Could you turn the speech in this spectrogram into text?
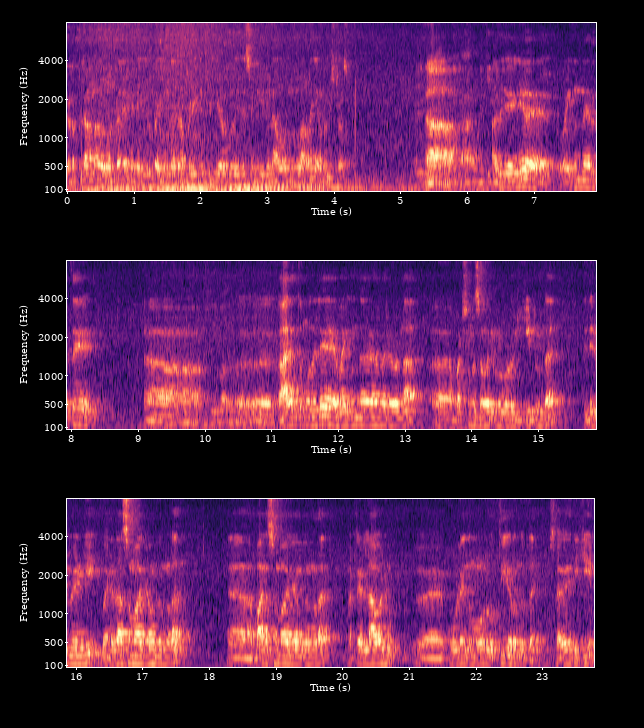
കിടപ്പിലാണ്. അതുകൊണ്ട് എങ്ങനെയെങ്കിലും വൈകുന്നേരം ആകുമ്പോഴേക്കും എത്തിച്ചേർന്ന് ഇത് സന്നിഹിതനാവുമെന്നുള്ളതാണ് ഞങ്ങളുടെ വിശ്വാസം. അത് കഴിഞ്ഞ് വൈകുന്നേരത്തെ കാലത്ത് മുതലേ വൈകുന്നേരം വരെയുള്ള ഭക്ഷണ സൗകര്യങ്ങൾ ഇവിടെ ഒരുക്കിയിട്ടുണ്ട്. ഇതിനു വേണ്ടി വനിതാ സമാജാംഗങ്ങൾ ബാലസമാജാംഗങ്ങൾ മറ്റെല്ലാവരും ആ, കൂടെ നമ്മോട് ഒത്തുചേർന്നിട്ട് സഹകരിക്കുകയും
